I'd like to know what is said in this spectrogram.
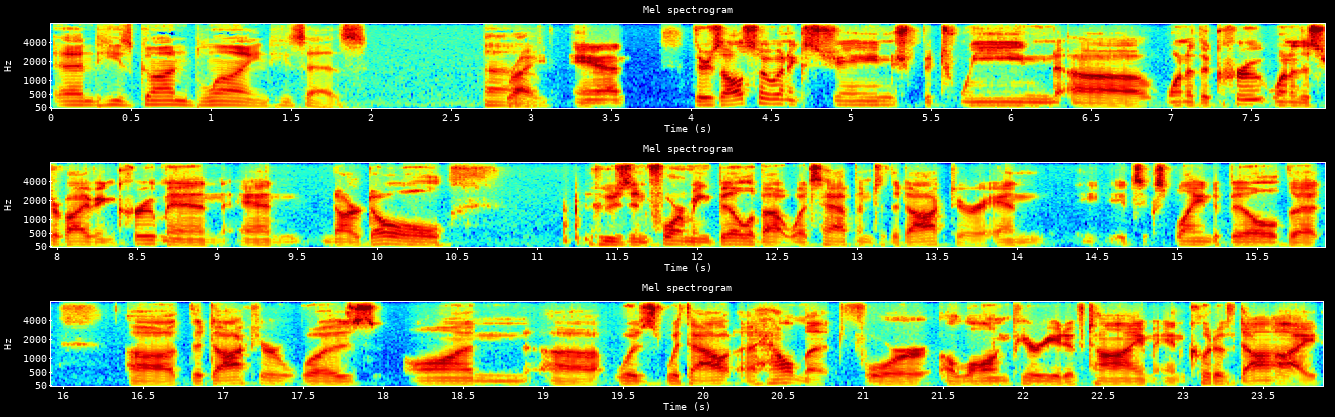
and he's gone blind. He says, Um, right and there's also an exchange between uh, one of the crew one of the surviving crewmen and nardole who's informing bill about what's happened to the doctor and it's explained to bill that uh, the doctor was on uh, was without a helmet for a long period of time and could have died.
